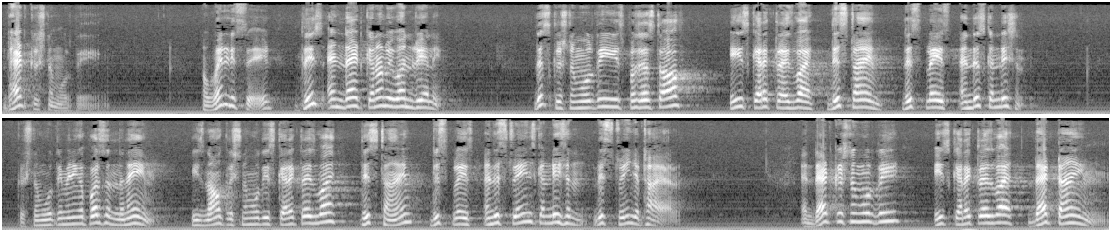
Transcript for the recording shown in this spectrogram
that Krishnamurti. Now when it is said this and that cannot be one really. This Krishnamurti is possessed of, is characterized by this time, this place, and this condition. Krishnamurti meaning a person, the name. He is now Krishnamurti is characterized by this time, this place, and this strange condition, this strange attire. And that Krishnamurti is characterized by that time,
